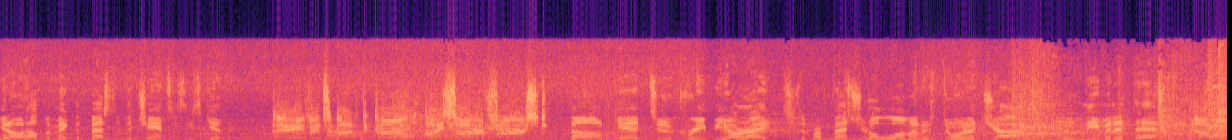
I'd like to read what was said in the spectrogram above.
You know, help him make the best of the chances he's given. Hey, if it's about the girl, I saw her first. Don't get too creepy, all right? She's a professional woman who's doing a job. We'll leave it at that. No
